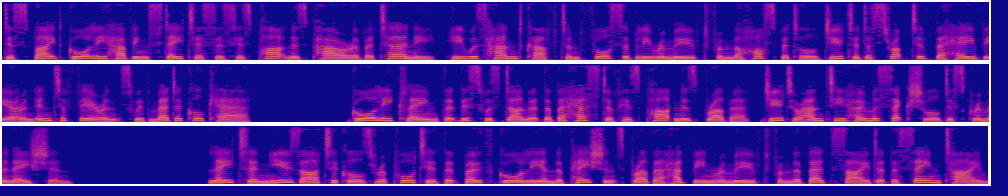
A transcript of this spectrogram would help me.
Despite Gorley having status as his partner's power of attorney, he was handcuffed and forcibly removed from the hospital due to disruptive behavior and interference with medical care. Gorley claimed that this was done at the behest of his partner's brother, due to anti-homosexual discrimination. Later news articles reported that both Gorley and the patient's brother had been removed from the bedside at the same time,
